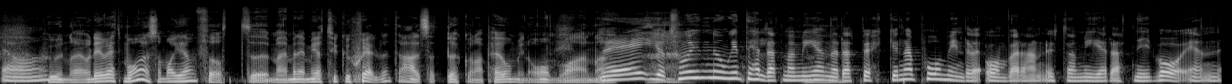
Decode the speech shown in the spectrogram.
ja. 100 och Det är rätt många som har jämfört mig med det men jag tycker själv inte alls att böckerna påminner om varandra. Nej, jag tror nog inte heller att man menade mm. att böckerna påminner om varandra utan mer att ni var en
